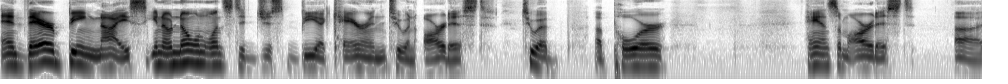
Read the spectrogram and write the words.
and they're being nice. You know, no one wants to just be a Karen to an artist, to a a poor, handsome artist. Uh,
